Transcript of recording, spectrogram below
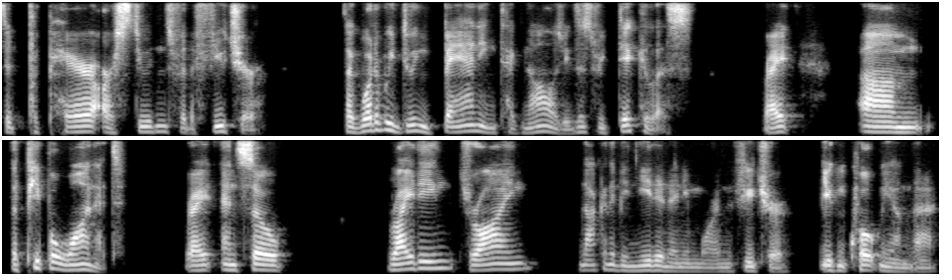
to prepare our students for the future. It's like, what are we doing banning technology? This is ridiculous, right? Um, the people want it, right? And so writing, drawing, not going to be needed anymore in the future. You can quote me on that.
